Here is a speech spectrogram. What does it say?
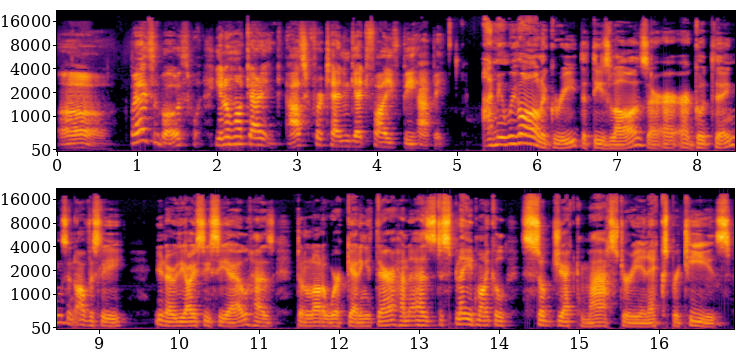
Oh. Well, I suppose. You know what, Gary? Ask for 10, get 5, be happy. I mean, we've all agreed that these laws are, are, are good things, and obviously, you know, the ICCL has done a lot of work getting it there and has displayed, Michael, subject mastery and expertise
